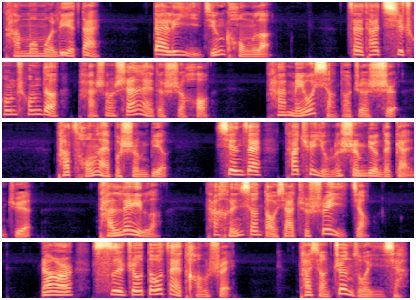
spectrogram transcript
他摸摸猎袋，袋里已经空了。在他气冲冲地爬上山来的时候，他没有想到这事。他从来不生病，现在他却有了生病的感觉。他累了，他很想倒下去睡一觉。然而四周都在淌水，他想振作一下，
